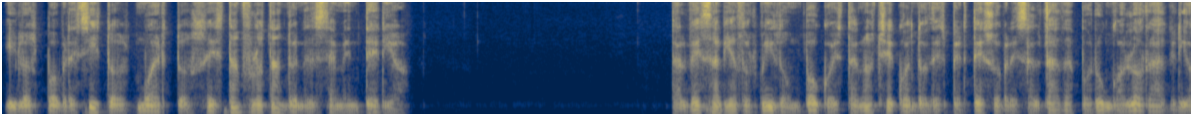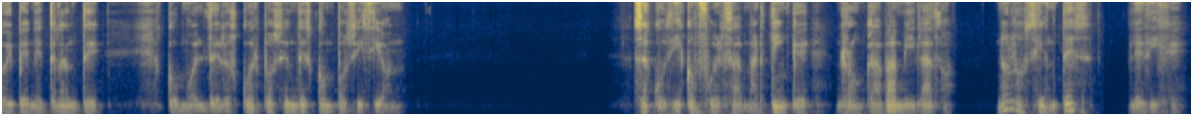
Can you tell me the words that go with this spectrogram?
y los pobrecitos muertos están flotando en el cementerio. Tal vez había dormido un poco esta noche cuando desperté sobresaltada por un olor agrio y penetrante, como el de los cuerpos en descomposición. Sacudí con fuerza a Martín, que roncaba a mi lado. —¿No lo sientes? —le dije.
